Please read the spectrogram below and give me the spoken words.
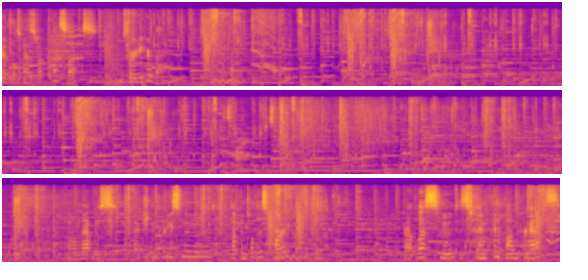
Schedule's messed up. That sucks. I'm sorry to hear that. It's fine. Just go. Oh, that was actually pretty smooth up until this part. Got less smooth as time went on, perhaps.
